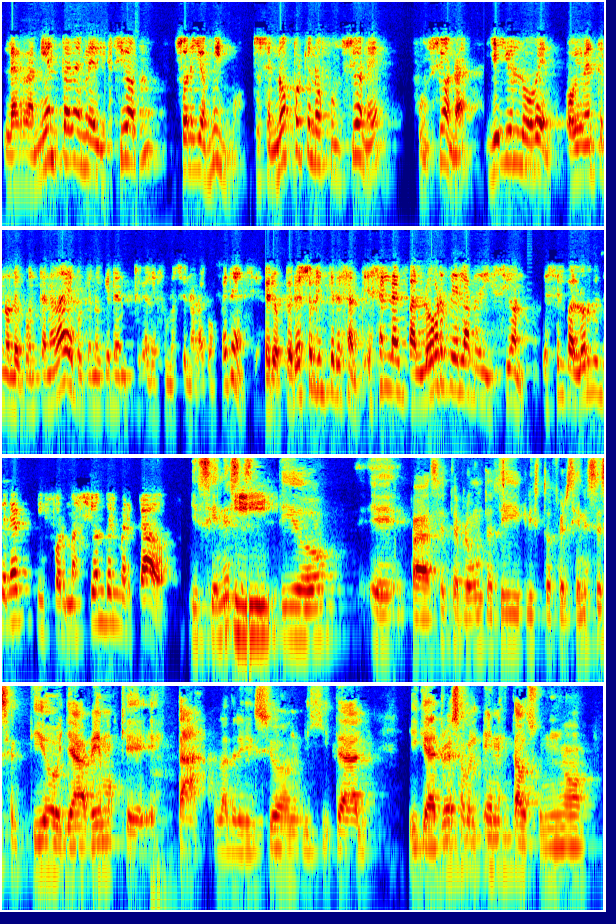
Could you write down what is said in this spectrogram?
la herramienta de medición son ellos mismos. Entonces, no es porque no funcione, funciona y ellos lo ven. Obviamente no le cuentan a nadie porque no quieren entregar la información a la competencia. Pero, pero eso es lo interesante. Ese es el valor de la medición. Es el valor de tener información del mercado. Y si en ese sentido, eh, para hacerte pregunta a ti, Christopher, si en ese sentido ya vemos que está la televisión digital y que Addressable en Estados Unidos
